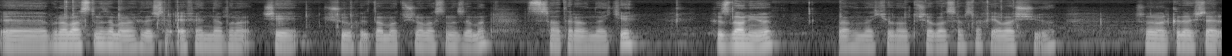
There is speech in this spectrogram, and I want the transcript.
Ee, buna bastığınız zaman arkadaşlar F'ne buna şey şu hızlanma tuşuna bastığınız zaman sağ tarafındaki hızlanıyor. Tarafındaki olan tuşa basarsak yavaşlıyor. Sonra arkadaşlar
